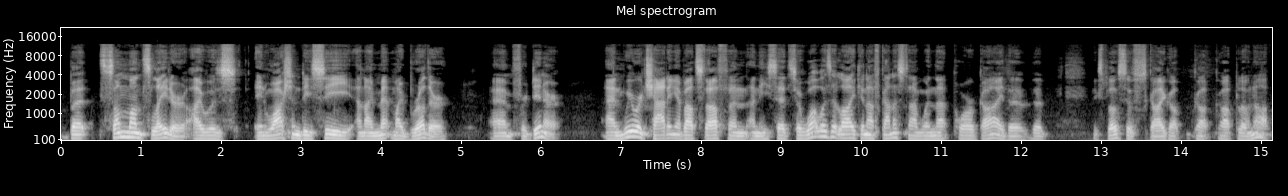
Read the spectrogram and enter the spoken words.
but some months later, I was in Washington, D.C., and I met my brother um, for dinner. And we were chatting about stuff, and, and he said, So, what was it like in Afghanistan when that poor guy, the, the explosives guy, got, got, got blown up?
